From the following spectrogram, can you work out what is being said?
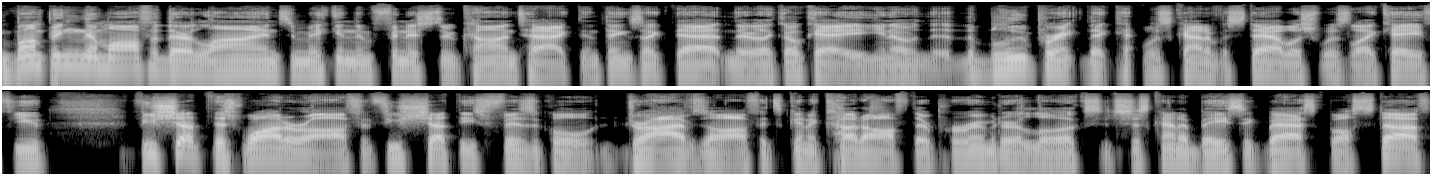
bumping them off of their lines and making them finish through contact and things like that. And they're like, okay, you know, the, the, blueprint that was kind of established was like, hey, if you if you shut this water off, if you shut these physical drives off, it's going to cut off their perimeter looks. It's just kind of basic basketball stuff.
